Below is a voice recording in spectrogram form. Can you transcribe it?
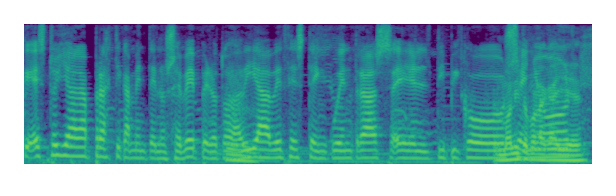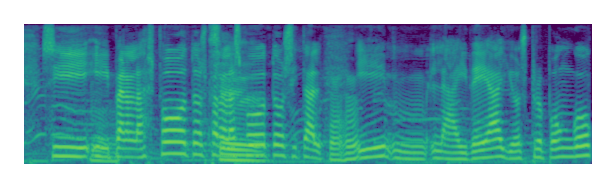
que esto ya prácticamente no se ve, pero todavía a veces te encuentras el típico Mm. El señor. por la calle. Mm. Sí, y para las fotos, para Sí. las fotos y tal. Y mm, la idea, yo os propongo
